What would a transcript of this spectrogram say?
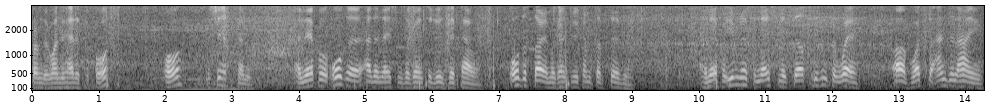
from the one who had it before, or the Sheikh's coming. And therefore, all the other nations are going to lose their power. All the Sarim are going to become subservient. And therefore, even if the nation itself isn't aware of what's the underlying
